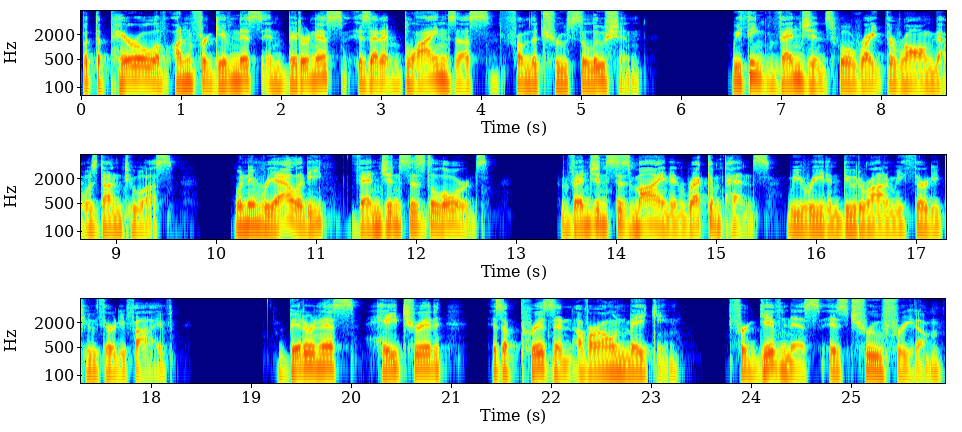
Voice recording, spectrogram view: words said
But the peril of unforgiveness and bitterness is that it blinds us from the true solution. We think vengeance will right the wrong that was done to us, when in reality, vengeance is the Lord's. Vengeance is mine and recompense, we read in Deuteronomy 32 35. Bitterness, hatred is a prison of our own making. Forgiveness is true freedom.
